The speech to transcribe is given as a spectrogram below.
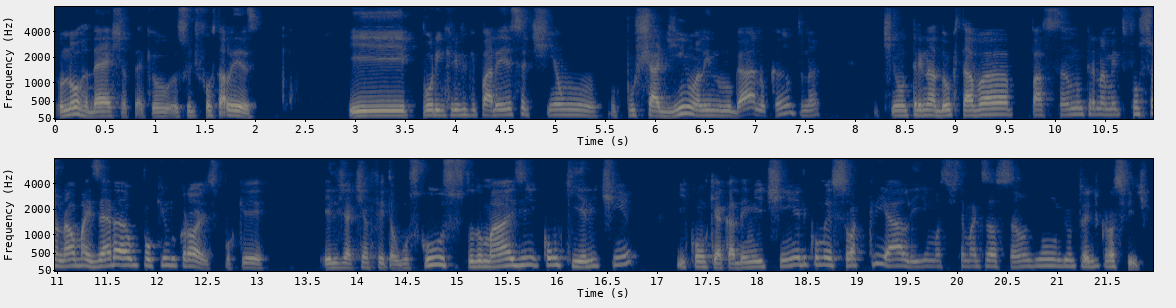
no Nordeste, até, que eu, eu, sou de Fortaleza. E, por incrível que pareça, tinha um, um puxadinho ali no lugar, no canto, né? tinha um treinador que estava passando um treinamento funcional, mas era um pouquinho do cross, porque ele já tinha feito alguns cursos, tudo mais, e com o que ele tinha e com o que a academia tinha, ele começou a criar ali uma sistematização de um, de um treino de crossfit.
